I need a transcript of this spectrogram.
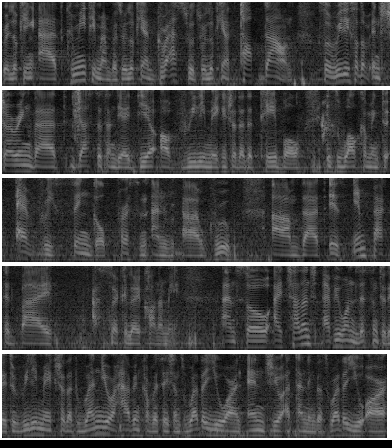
we're looking at community members, we're looking at grassroots, we're looking at top down. So really sort of ensuring that justice and the idea of really making sure that the table is welcoming to every single person and uh, group um, that is impacted by a circular economy. And so I challenge everyone listening today to really make sure that when you are having conversations, whether you are an NGO attending this, whether you are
